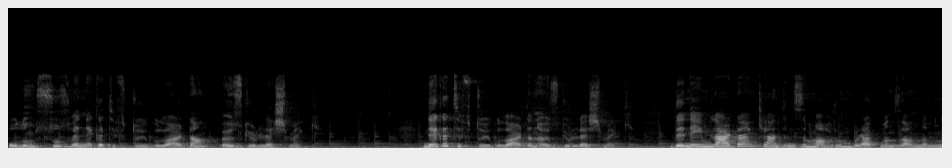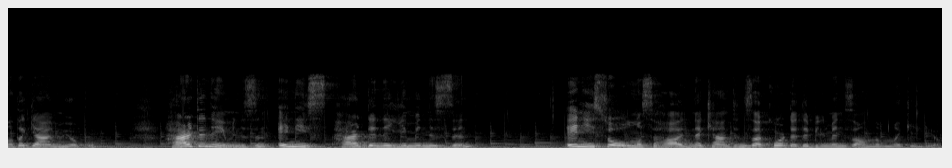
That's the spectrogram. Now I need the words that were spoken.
olumsuz ve negatif duygulardan özgürleşmek. Negatif duygulardan özgürleşmek. Deneyimlerden kendinizi mahrum bırakmanız anlamına da gelmiyor bu her deneyiminizin en iyisi, her deneyiminizin en iyisi olması haline kendinizi akord edebilmeniz anlamına geliyor.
